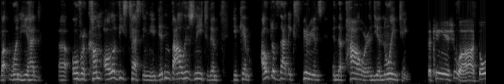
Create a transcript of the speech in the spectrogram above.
But when he had uh, overcome all of these testing, he didn't bow his knee to them. He came out of that experience in the power and the anointing. သခင်ယေရှုကတော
